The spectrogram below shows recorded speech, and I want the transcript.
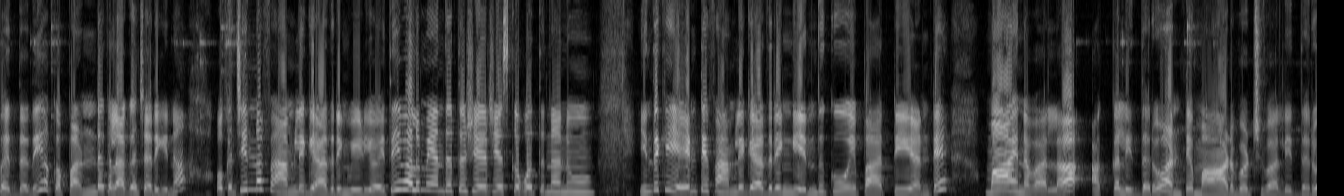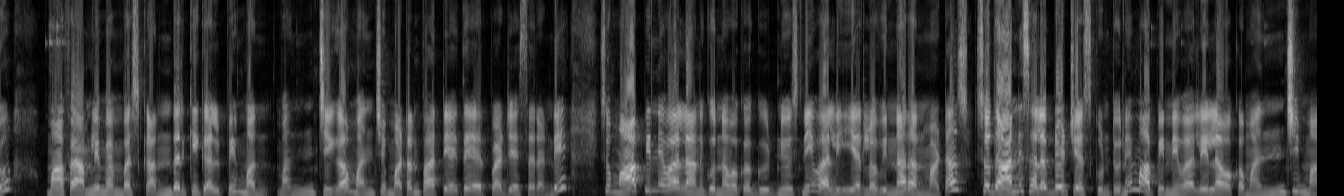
పెద్దది ఒక పండగలాగా జరిగిన ఒక చిన్న ఫ్యామిలీ గ్యాదరింగ్ వీడియో అయితే ఇవాళ మీ అందరితో షేర్ చేసుకోబోతున్నాను. ఇంతకీ ఏంటి ఫ్యామిలీ గ్యాదరింగ్ ఎందుకు ఈ పార్టీ అంటే మా ఆయన వాళ్ళ అక్కలిద్దరు అంటే మా ఆడబడుచు వాళ్ళిద్దరు మా ఫ్యామిలీ మెంబర్స్కి అందరికీ కలిపి మన్- మంచిగా మంచి మటన్ పార్టీ అయితే ఏర్పాటు చేశారండి. సో మా పిన్ని వాళ్ళు అనుకున్న ఒక గుడ్ న్యూస్ని వాళ్ళు ఇయర్లో విన్నారనమాట సో దాన్ని సెలబ్రేట్ చేసుకుంటూనే మా పిన్ని వాళ్ళు ఇలా ఒక మంచి మా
